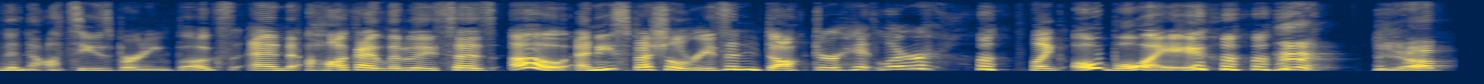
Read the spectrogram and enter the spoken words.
the Nazis burning books, and Hawkeye literally says, "Oh, any special reason, Doctor Hitler?" like, oh boy. yep.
